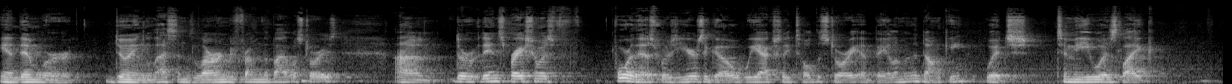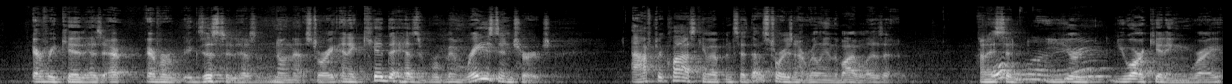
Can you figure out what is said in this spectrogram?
and then we're doing lessons learned from the Bible stories. Um, the, the inspiration was for this was years ago. We actually told the story of Balaam and the donkey, which to me was like every kid has e- ever existed has known that story, and a kid that has been raised in church after class came up and said that story's not really in the Bible, is it? And I said, What? "You're you are kidding, right?"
